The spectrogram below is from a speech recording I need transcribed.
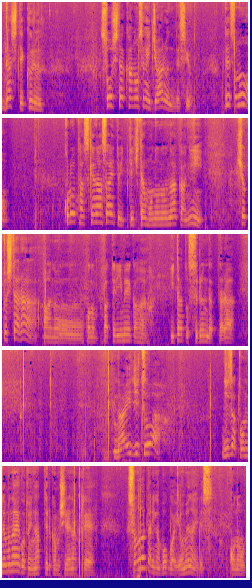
出してくる、そうした可能性が一応あるんですよ。で、そのこれを助けなさいと言ってきたものの中に、ひょっとしたら、あのー、このバッテリーメーカーがいたとするんだったら、内実は、実はとんでもないことになってるかもしれなくて、そのあたりが僕は読めないです。この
